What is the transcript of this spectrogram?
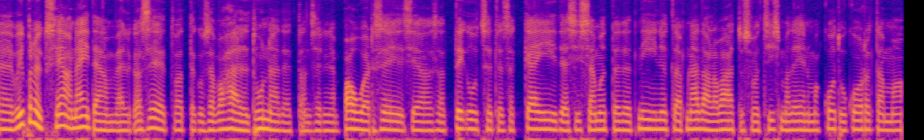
Äh, võib-olla üks hea näide on veel ka see, et vaata, kui sa vahel tunned, et on selline power sees ja sa tegutsed ja sa käid ja siis sa mõtled, et nii, nüüd tuleb nädalavahetus, vot siis ma teen oma kodu korda, ma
